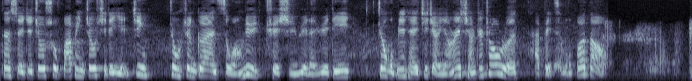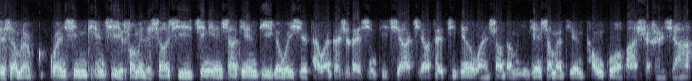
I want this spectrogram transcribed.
但随着周数发病周期的演进，重症个案死亡率确实越来越低。中国电台记者杨仁祥、张超伦台北采访报道。接下来我们来关心天气方面的消息。今年夏天第一个威胁台湾的热带性低气压即将在今天的晚上到明天上半天通过巴士海峡，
